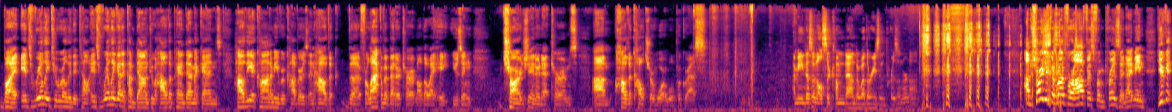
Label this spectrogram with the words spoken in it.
but it's really too early to tell. It's really going to come down to how the pandemic ends, how the economy recovers, and how the the, for lack of a better term, although I hate using charged internet terms, um, how the culture war will progress. I mean, does it also come down to whether he's in prison or not? I'm sure you can run for office from prison. I mean, you can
